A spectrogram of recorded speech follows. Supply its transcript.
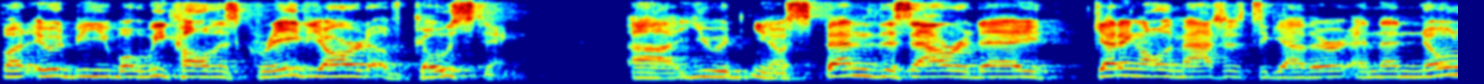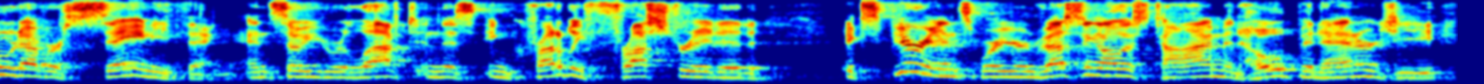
but it would be what we call this graveyard of ghosting uh, you would you know spend this hour a day getting all the matches together and then no one would ever say anything. And so you were left in this incredibly frustrated experience where you're investing all this time and hope and energy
